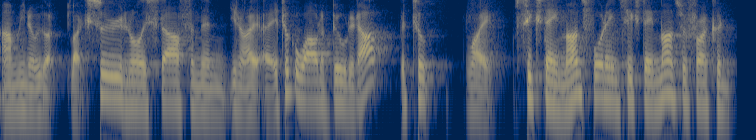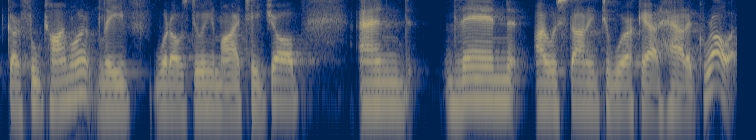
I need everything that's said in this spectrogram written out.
um, you know, we got like sued and all this stuff. And then, you know, it, it took a while to build it up. It took like 16 months, 14, 16 months before I could go full time on it, leave what I was doing in my IT job. And then I was starting to work out how to grow it.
